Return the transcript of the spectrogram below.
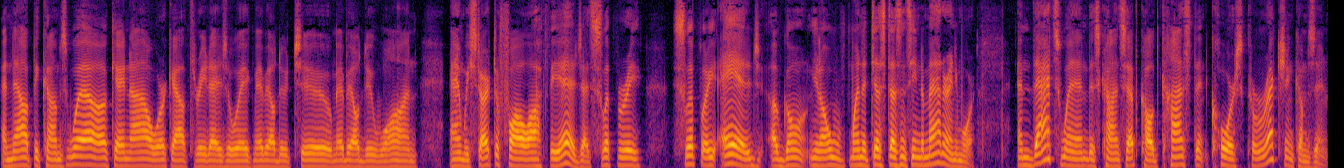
And now it becomes, well, okay, now I'll work out three days a week. Maybe I'll do two. Maybe I'll do one. And we start to fall off the edge, that slippery, slippery edge of going, you know, when it just doesn't seem to matter anymore. And that's when this concept called constant course correction comes in.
